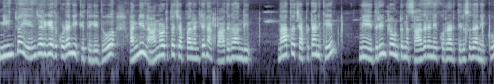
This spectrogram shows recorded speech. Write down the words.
నీ ఇంట్లో ఏం జరిగేది కూడా నీకు తెలీదు. అన్నీ నా నోటితో చెప్పాలంటే నాకు బాధగా ఉంది. నాతో చెప్పటానికి మీ ఎదురింట్లో ఉంటున్న సాగర్ అనే కుర్రాడు తెలుసుగా నీకు?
